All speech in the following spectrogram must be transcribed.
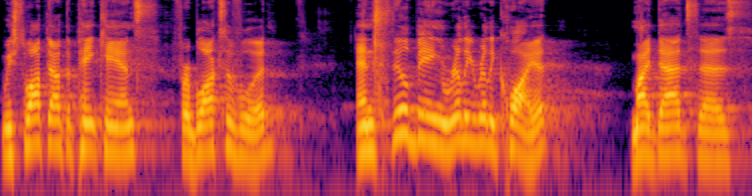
we swapped out the paint cans for blocks of wood, and still being really, really quiet, my dad says,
